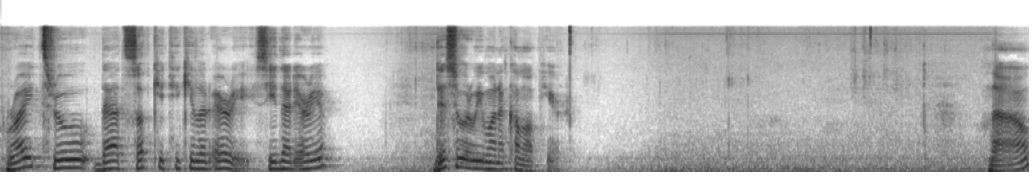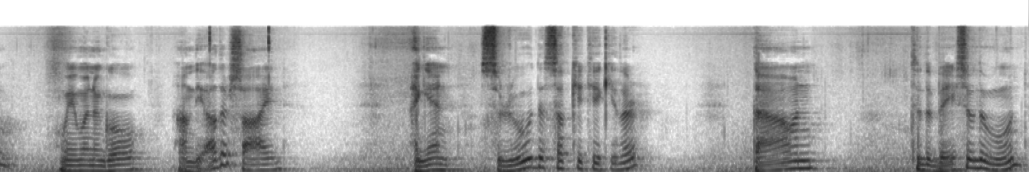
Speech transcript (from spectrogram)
right through that subcuticular area. See that area? This is where we want to come up here. Now we want to go on the other side again through the subcuticular down to the base of the wound.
